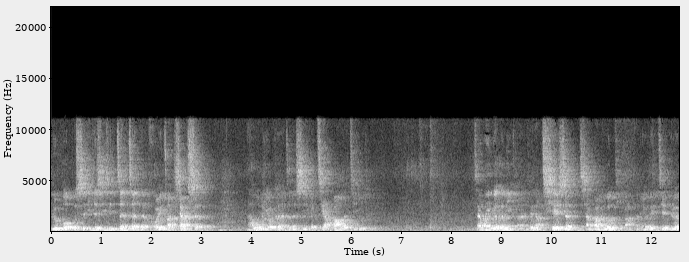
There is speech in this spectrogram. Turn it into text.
如果不是因着信心真正的回转向神，那我们有可能真的是一个假冒的基督徒。再问一个和你可能非常切身相关的问题吧，可能有点尖锐。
